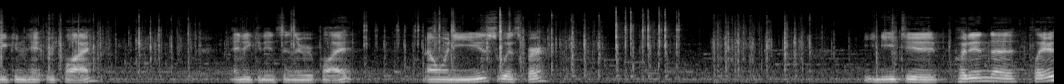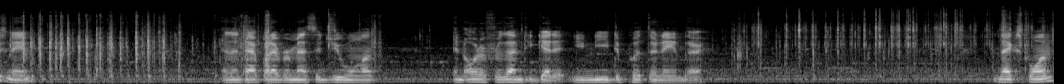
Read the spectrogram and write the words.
you can hit reply, and you can instantly reply it. Now when you use Whisper, you need to put in the player's name, and then type whatever message you want. In order for them to get it, you need to put their name there. Next one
